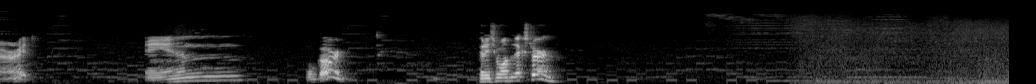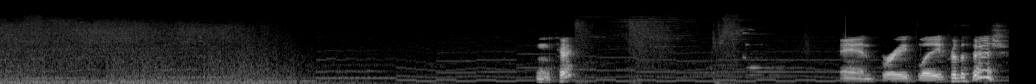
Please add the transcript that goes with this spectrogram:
Alright. And we'll guard. Finish him off next turn. Okay. And Brave Blade for the finish.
